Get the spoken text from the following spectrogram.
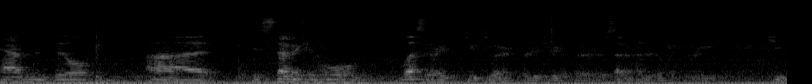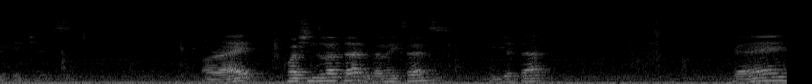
has in his bill. Uh, his stomach can hold less than or equal to two hundred thirty-three and a third, or seven hundred over three cubic inches. Alright, questions about that? Does that make sense? You get that? Okay,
